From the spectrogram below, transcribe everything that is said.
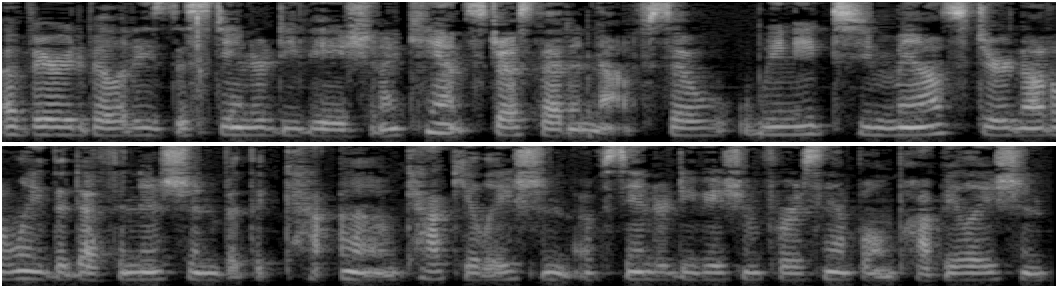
of variability is the standard deviation. I can't stress that enough. So we need to master not only the definition, but the ca um, calculation of standard deviation for a sample and population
